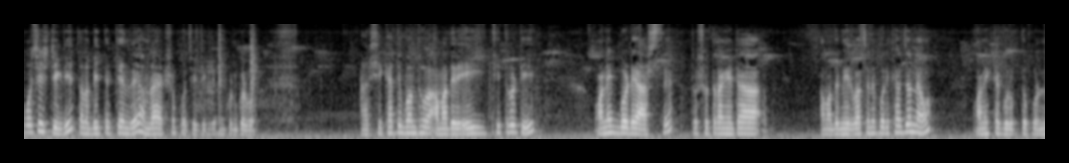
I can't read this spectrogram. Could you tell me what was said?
পঁচিশ ডিগ্রি, তাহলে বৃত্তের কেন্দ্রে আমরা একশো পঁচিশ ডিগ্রি অঙ্কন করব। আর শিক্ষার্থী বন্ধু, আমাদের এই চিত্রটি অনেক বোর্ডে আসছে, তো সুতরাং এটা আমাদের নির্বাচনী পরীক্ষার জন্যও অনেকটা গুরুত্বপূর্ণ।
